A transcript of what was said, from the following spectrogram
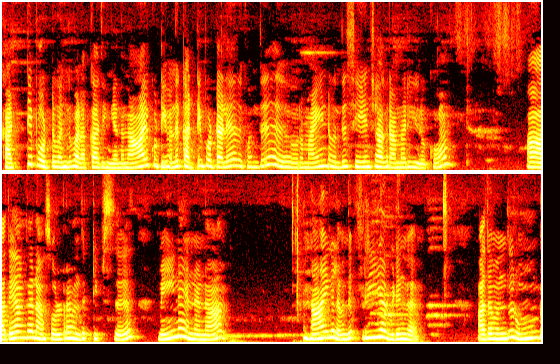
கட்டி போட்டு வந்து வளர்க்காதீங்க. அந்த நாய்க்குட்டி வந்து கட்டி போட்டாலே அதுக்கு வந்து ஒரு மைண்டு வந்து சேஞ்ச் ஆகிற மாதிரி இருக்கும். அதே அங்கே நான் சொல்கிற வந்து டிப்ஸு மெயினாக என்னென்னா நாய்களை வந்து ஃப்ரீயாக விடுங்க. அதை வந்து ரொம்ப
